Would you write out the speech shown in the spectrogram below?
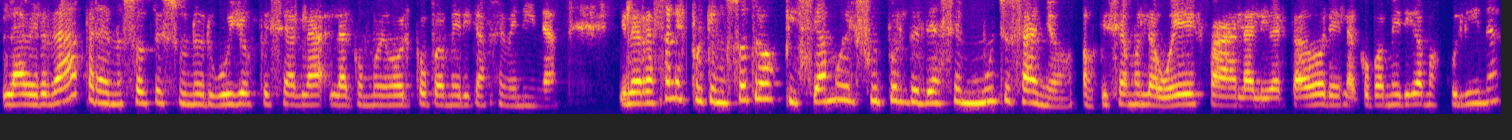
la verdad para nosotros es un orgullo auspiciar la, la Copa América Femenina. Y la razón es porque nosotros auspiciamos el fútbol desde hace muchos años. Auspiciamos la UEFA, la Libertadores, la Copa América masculina.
